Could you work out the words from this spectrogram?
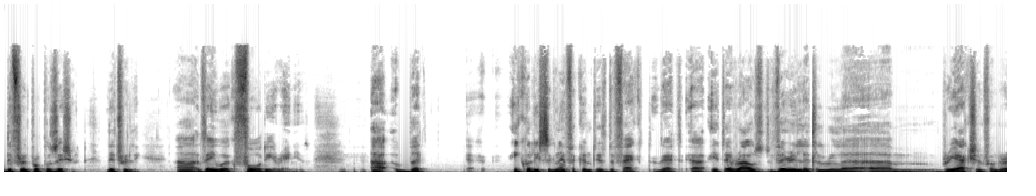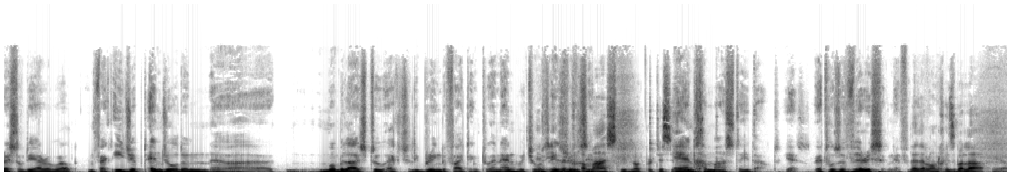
Different proposition, literally. Uh, they work for the Iranians. Mm-hmm. Uh, but equally significant is the fact that uh, it aroused very little uh, um, reaction from the rest of the Arab world. In fact, Egypt and Jordan uh, mobilized to actually bring the fighting to an end, which was and even Hamas did not participate. And Hamas stayed out. Yes, that was a very significant. let alone Hezbollah. Yeah.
